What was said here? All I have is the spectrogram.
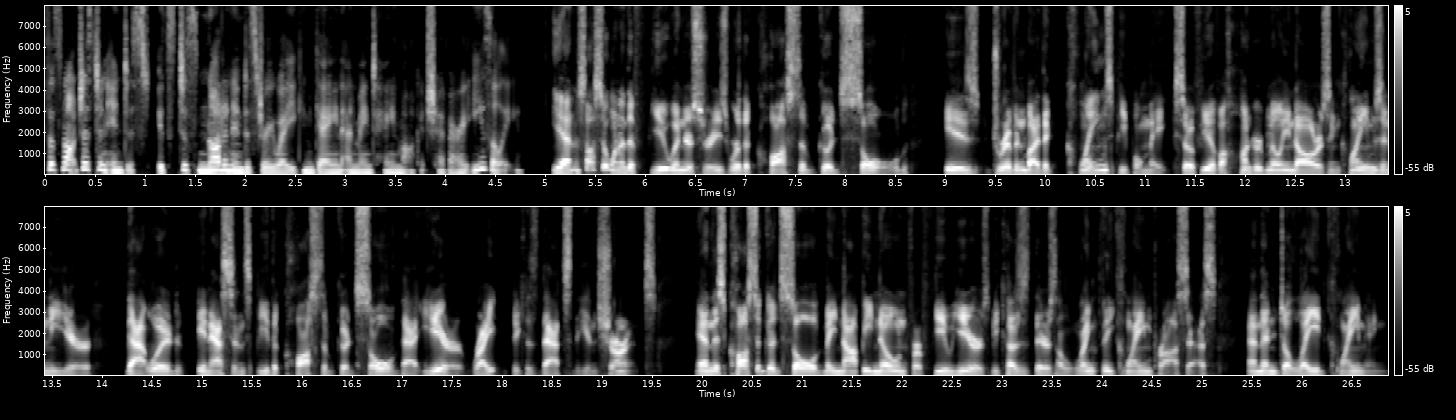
So it's not just an industry; it's just not an industry where you can gain and maintain market share very easily. Yeah, and it's also one of the few industries where the cost of goods sold is driven by the claims people make. So if you have $100 million in claims in a year, that would, in essence, be the cost of goods sold that year, right? Because that's the insurance. And this cost of goods sold may not be known for a few years because there's a lengthy claim process and then delayed claiming.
